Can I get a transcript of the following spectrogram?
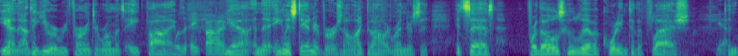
Yeah. And I think you were referring to Romans 8 5. was it eight five? Yeah, in the English Standard Version, I like the, how it renders it. It says, "For those who live according to the flesh," Yeah. the,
